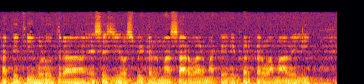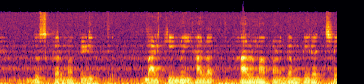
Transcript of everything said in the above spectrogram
ખાતેથી વડોદરા એસએસજી હોસ્પિટલમાં સારવાર માટે રેફર કરવામાં આવેલી દુષ્કર્મ પીડિત બાળકીની હાલત હાલમાં પણ ગંભીર જ છે,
